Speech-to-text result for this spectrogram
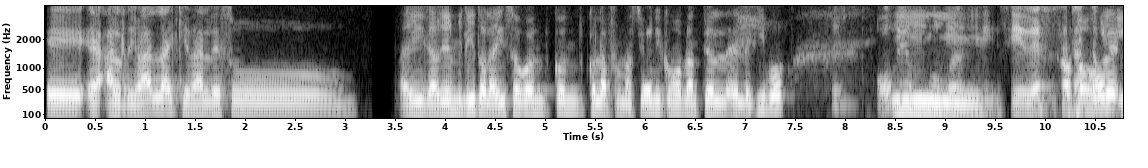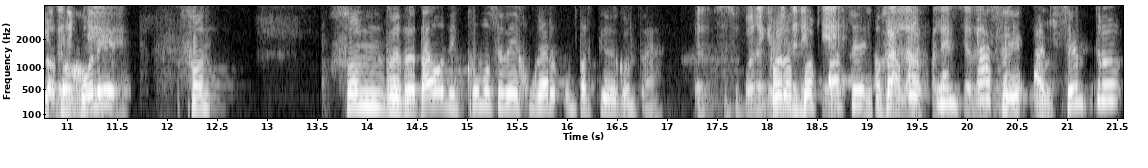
eh, eh, al rival hay que darle su... Ahí Gabriel Milito la hizo con, con, con la formación y cómo planteó el, el equipo. Obvio, y- weón, si, si de eso se los trata. dos goles- los dos goles que- son, son retratados de cómo se debe jugar un partido de contra. El- se supone que Fueron dos que pases, o sea, fue las un pase al centro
